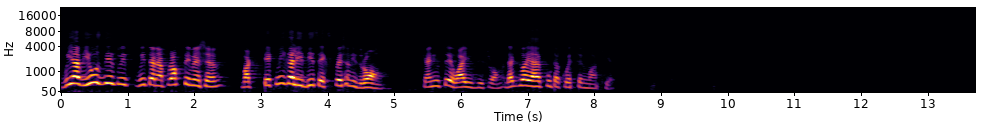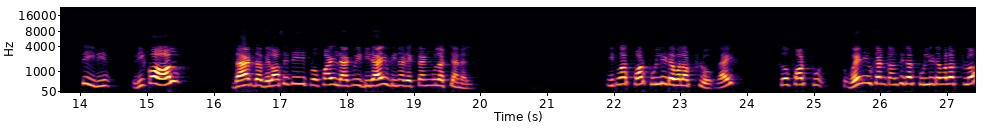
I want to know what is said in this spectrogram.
we have used this with, with an approximation but technically this expression is wrong. Can you say why is this wrong? That is why I have put a question mark here. See re recall that the velocity profile that we derived in a rectangular channel it was for fully developed flow right. So for full, so when you can consider fully developed flow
